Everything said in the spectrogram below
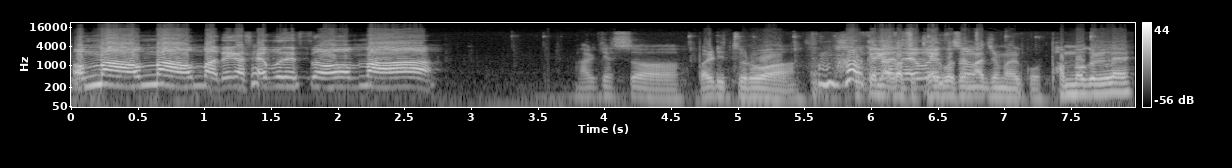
엄마, 엄마, 엄마, 내가 잘못했어, 엄마. 알겠어 빨리 들어와 엄마, 밖에 내가 나가서 잘못했어. 개고생하지 말고 밥 먹을래?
